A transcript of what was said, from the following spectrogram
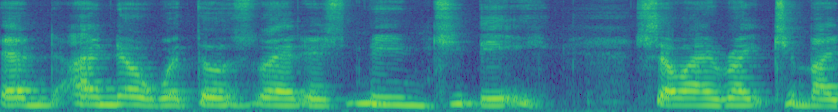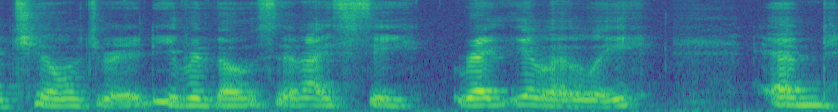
and I know what those letters mean to me. So I write to my children, even those that I see regularly, and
